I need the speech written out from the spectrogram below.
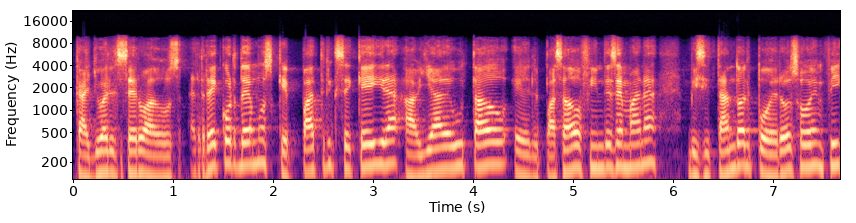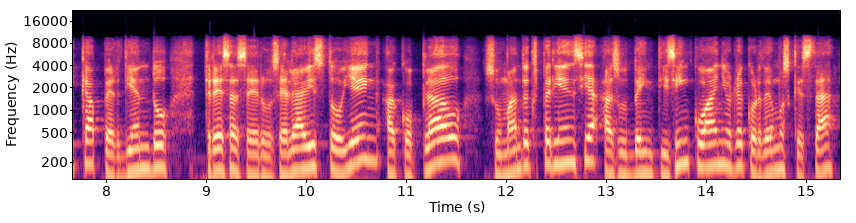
cayó el 0 a 2. Recordemos que Patrick Sequeira había debutado el pasado fin de semana visitando al poderoso Benfica, perdiendo 3 a 0. Se le ha visto bien, acoplado sumando experiencia a sus 25 años. Recordemos que está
